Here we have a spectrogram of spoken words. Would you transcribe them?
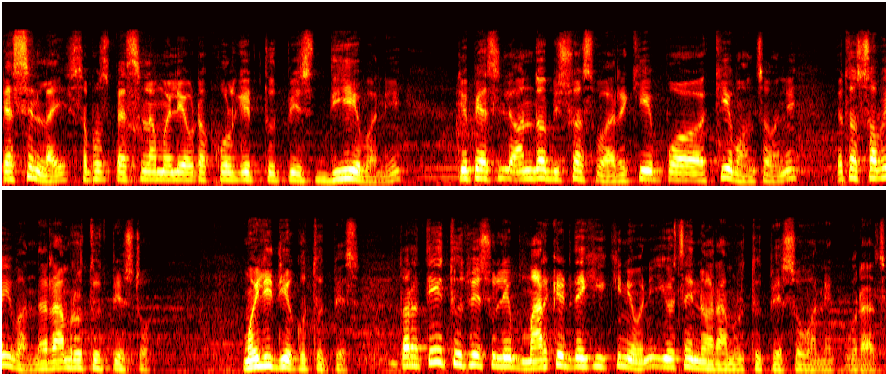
पेसेन्टलाई सपोज पेसेन्टलाई मैले एउटा कोलगेट टुथपेस्ट दिएँ भने त्यो पेसेन्टले अन्धविश्वास भएर के प के भन्छ भने यो त सबैभन्दा राम्रो टुथपेस्ट हो। मैले दिएको टुथपेस्ट। तर त्यही टुथपेस्ट उसले मार्केटदेखि किन्यो भने यो चाहिँ नराम्रो टुथपेस्ट हो भन्ने कुरा छ।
